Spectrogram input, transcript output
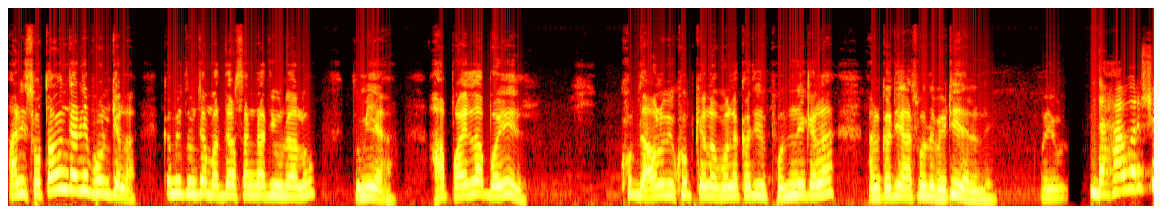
आणि स्वतःहून त्यांनी फोन केला का मी तुमच्या मतदारसंघात येऊन राहिलो. तुम्ही या. हा पहिला बैल खूप धावलो मी खूप केलं. मला कधी फोन नाही केला आणि कधी आजमध्ये भेटी झाली नाही. दहा वर्ष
